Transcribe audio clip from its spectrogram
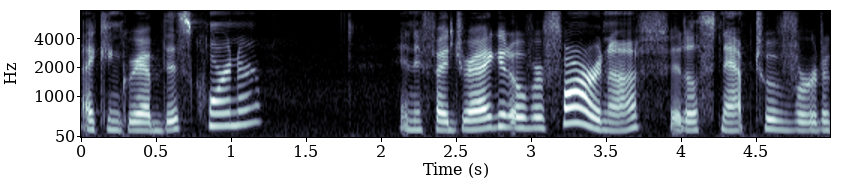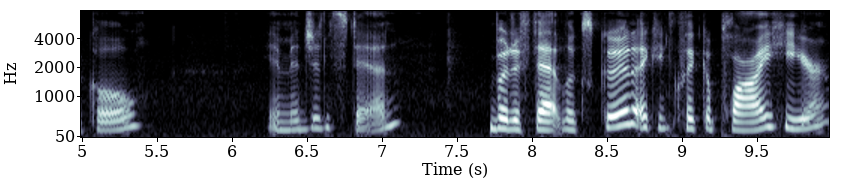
I can grab this corner, and if I drag it over far enough, it'll snap to a vertical image instead. But if that looks good, I can click apply here,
